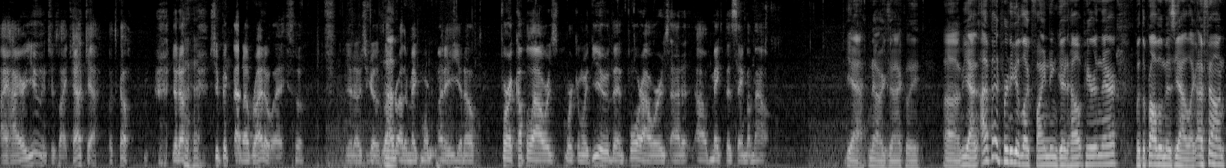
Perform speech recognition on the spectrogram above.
I hire you?" And she's like, "Heck yeah, let's go." you know, she picked that up right away. So, you know, she goes, "I'd rather make more money." You know. For a couple hours working with you, than four hours at it, I'll make the same amount. Yeah, no, exactly. Um, yeah, I've had pretty good luck finding good help here and there, but the problem is, yeah, like I found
